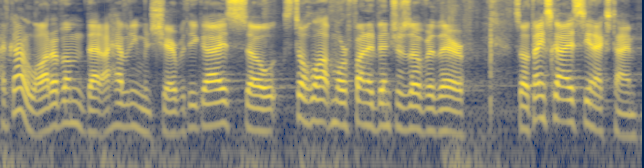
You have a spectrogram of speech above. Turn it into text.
I've got a lot of them that I haven't even shared with you guys, so still a lot more fun adventures over there. So thanks guys, see you next time.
